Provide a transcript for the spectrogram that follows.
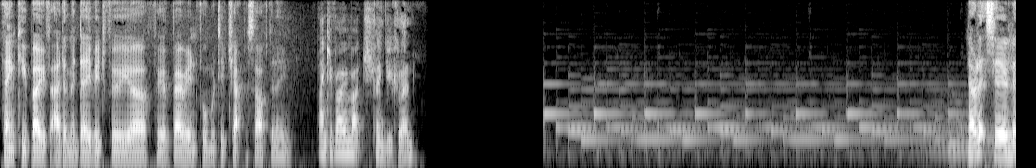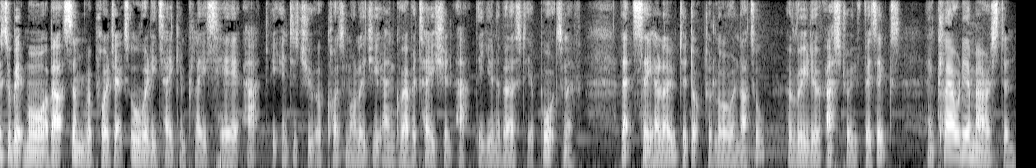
thank you both, Adam and David, for your for your very informative chat this afternoon. Thank you very much. Thank you, Glenn. Now let's hear a little bit more about some of the projects already taking place here at the Institute of Cosmology and Gravitation at the University of Portsmouth. Let's say hello to Dr. Laura Nuttall, a reader of astrophysics, and Claudia Maraston,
